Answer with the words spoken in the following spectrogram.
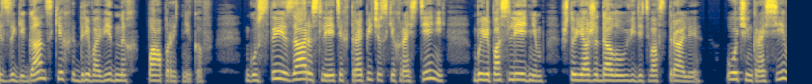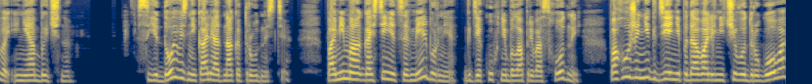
из-за гигантских древовидных папоротников. Густые заросли этих тропических растений были последним, что я ожидала увидеть в Австралии. Очень красиво и необычно. С едой возникали, однако, трудности. Помимо гостиницы в Мельбурне, где кухня была превосходной, Похоже, нигде не подавали ничего другого,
